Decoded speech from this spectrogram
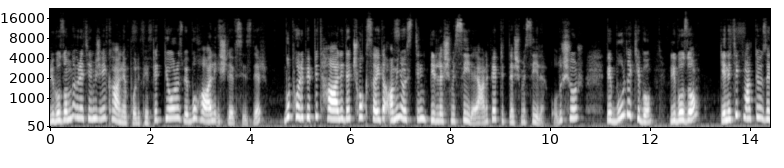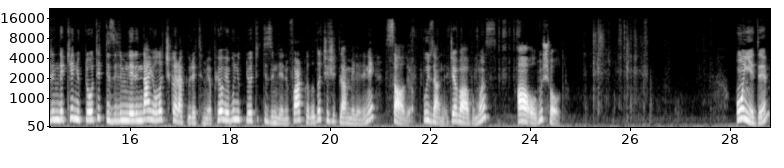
Ribozomda üretilmiş ilk haline polipeptit diyoruz ve bu hali işlevsizdir. Bu polipeptit hali de çok sayıda amino asitin birleşmesiyle yani peptitleşmesiyle oluşur. Ve buradaki bu ribozom genetik madde üzerindeki nükleotit dizilimlerinden yola çıkarak üretim yapıyor ve bu nükleotit dizilimlerin farklılığı da çeşitlenmelerini sağlıyor. Bu yüzden de cevabımız A olmuş oldu. 17.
